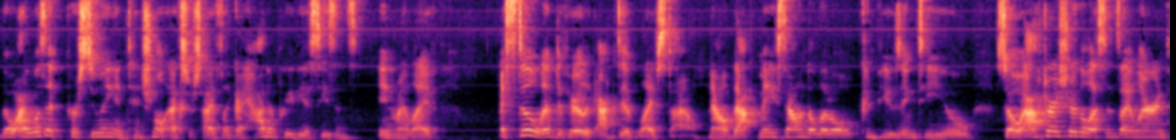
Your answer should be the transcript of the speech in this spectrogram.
though I wasn't pursuing intentional exercise like I had in previous seasons in my life, I still lived a fairly active lifestyle. Now, that may sound a little confusing to you. So, after I share the lessons I learned,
